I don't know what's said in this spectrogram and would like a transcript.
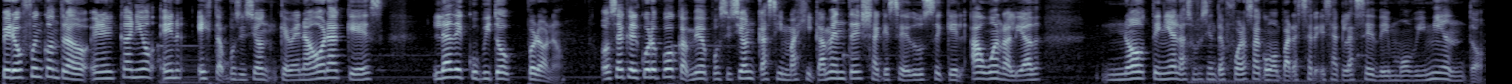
pero fue encontrado en el caño en esta posición que ven ahora, que es la de cúbito prono. O sea que el cuerpo cambió de posición casi mágicamente, ya que se deduce que el agua en realidad no tenían la suficiente fuerza como para hacer esa clase de movimiento.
